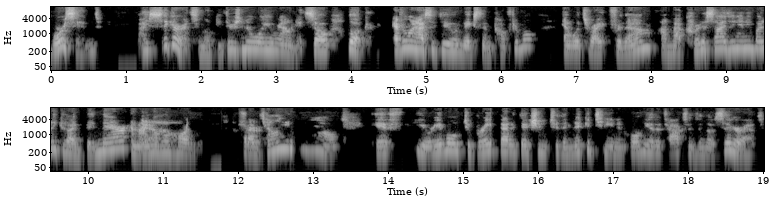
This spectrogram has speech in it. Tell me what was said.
worsened by cigarette smoking. There's no way around it. So, look, everyone has to do what makes them comfortable and what's right for them. I'm not criticizing anybody because I've been there and I know how hard it But I'm telling you now, if you're able to break that addiction to the nicotine and all the other toxins in those cigarettes,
